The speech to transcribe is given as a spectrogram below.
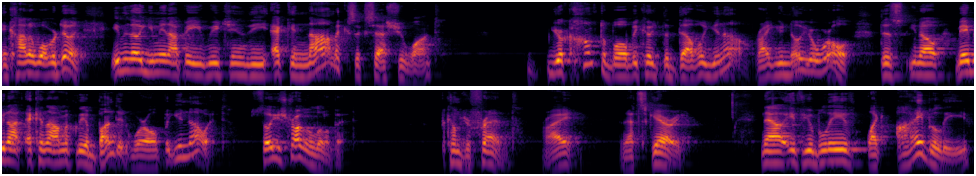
in kind of what we're doing? Even though you may not be reaching the economic success you want, you're comfortable because the devil you know, right? You know your world. This, you know, maybe not economically abundant world, but you know it. So you struggle a little bit. It becomes your friend, right? And that's scary. Now, if you believe, like I believe,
